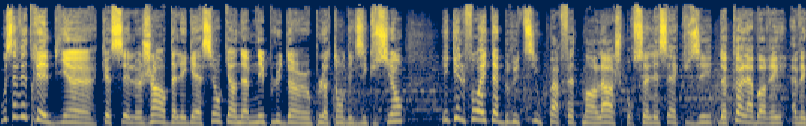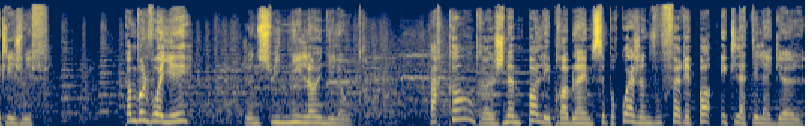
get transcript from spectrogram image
Vous savez très bien que c'est le genre d'allégation qui en a amené plus d'un peloton d'exécution et qu'il faut être abruti ou parfaitement lâche pour se laisser accuser de collaborer avec les Juifs. Comme vous le voyez, je ne suis ni l'un ni l'autre. Par contre, je n'aime pas les problèmes, c'est pourquoi je ne vous ferai pas éclater la gueule.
